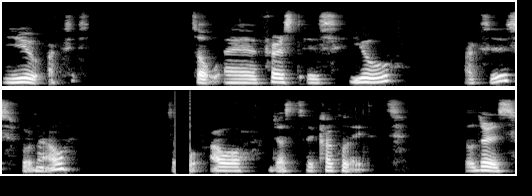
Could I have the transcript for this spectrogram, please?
u axis. So uh, first is u axis for now. So I will just calculate it. So there is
